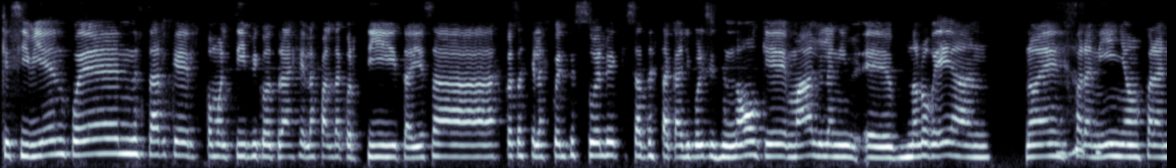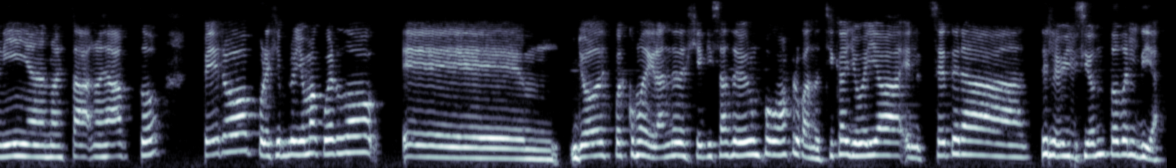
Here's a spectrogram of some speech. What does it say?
que si bien pueden estar que como el típico traje, la falda cortita y esas cosas que las cuentes suele quizás destacar y por eso dicen, no, qué mal, el anime, eh, no lo vean, no es para niños, para niñas, no, está, no es apto. Pero, por ejemplo, yo me acuerdo eh, yo después como de grande dejé quizás de ver un poco más, pero cuando chica yo veía el etcétera televisión todo el día.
